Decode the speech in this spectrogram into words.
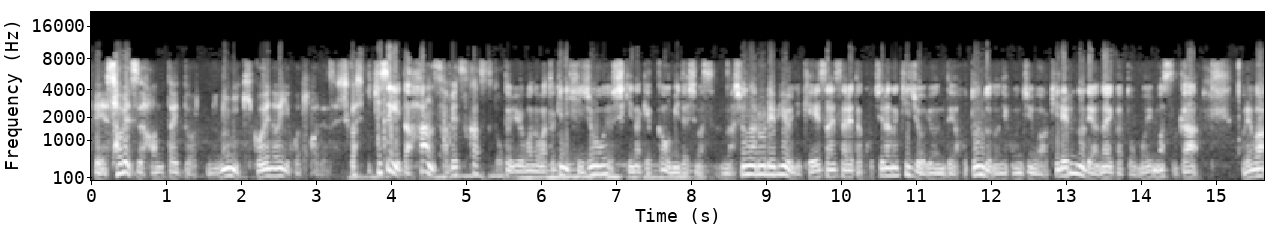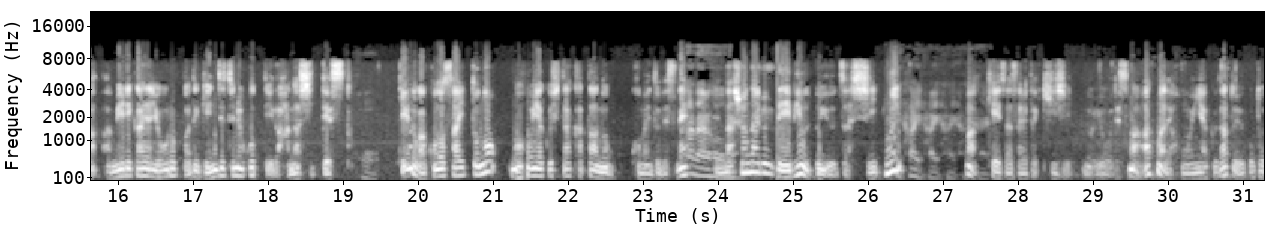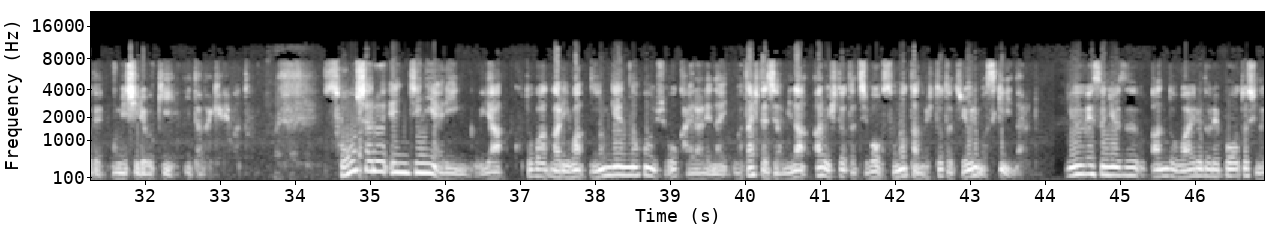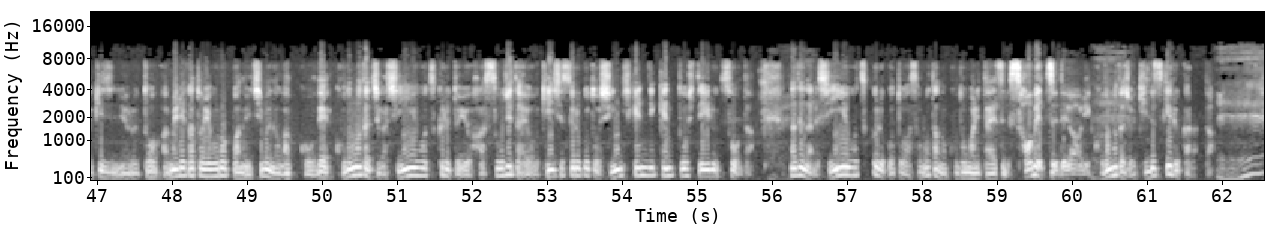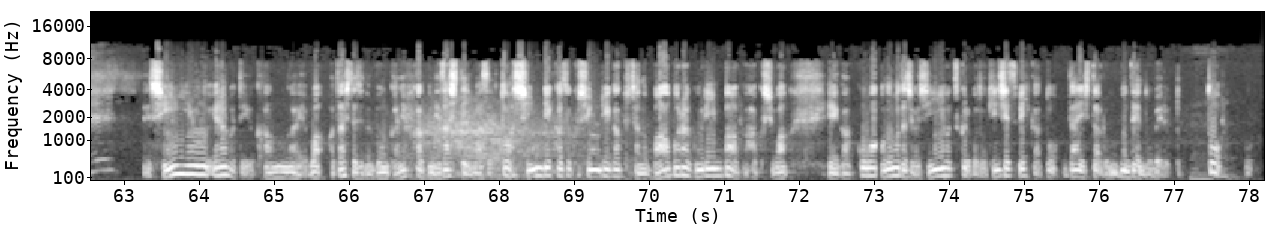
えー差別反対とは耳に聞こえのいい言葉です。しかし、行き過ぎた反差別活動というものは時に非常識な結果を生み出します。ナショナルレビューに掲載されたこちらの記事を読んで、ほとんどの日本人は呆れるのではないかと思いますが、これはアメリカやヨーロッパで現実に起こっている話ですと。っていうのがこのサイトのまあ翻訳した方のコメントですね。ナショナルレビューという雑誌に。まあ、掲載された記事のようです。まあ、あくまで翻訳だということで、お見知りおきいただければと。はいはいソーシャルエンジニアリングや言葉狩りは人間の本性を変えられない。私たちは皆、ある人たちをその他の人たちよりも好きになると。US ニューズワイルドレポート誌の記事によると、アメリカとヨーロッパの一部の学校で子供たちが親友を作るという発想自体を禁止することを真剣に検討しているそうだ。なぜなら親友を作ることはその他の子供に対する差別であり、子供たちを傷つけるからだ。え親友を選ぶという考えは私たちの文化に深く根ざしていますとは心理家族心理学者のバーバラ・グリーンバーグ博士は、えー学校は子供たちが親友を作ることを禁止すべきかと題した論文で述べると。と、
